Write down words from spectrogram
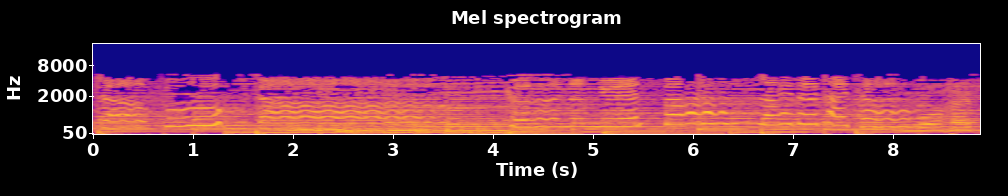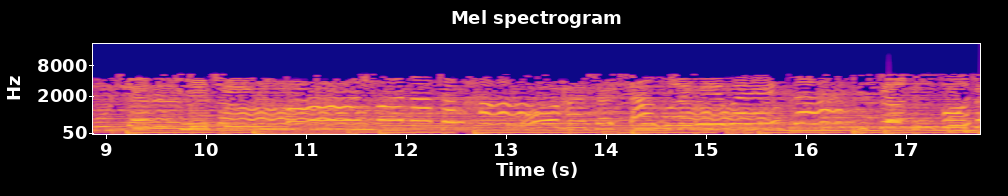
找不到，情话，说的真好，我还在让寻我以为，在等不到，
